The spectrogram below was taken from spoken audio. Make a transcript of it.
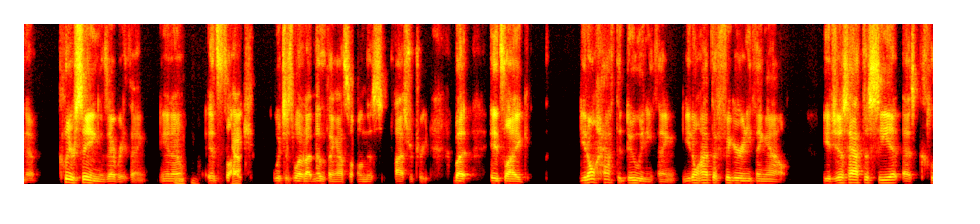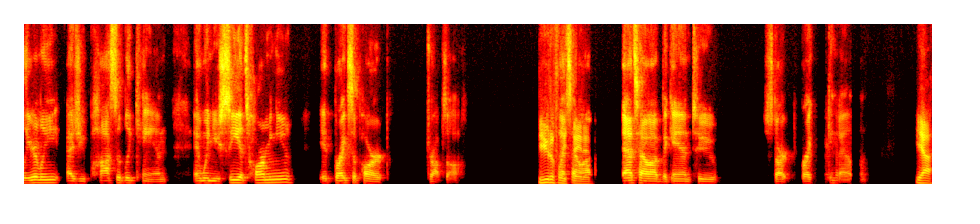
know, clear seeing is everything, you know, mm-hmm. it's like, yeah. which is what another thing I saw on this last retreat, but it's like, you don't have to do anything. You don't have to figure anything out. You just have to see it as clearly as you possibly can. And when you see it's harming you, it breaks apart, drops off. Beautifully that's stated. How I, that's how I began to start breaking down. Yeah,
